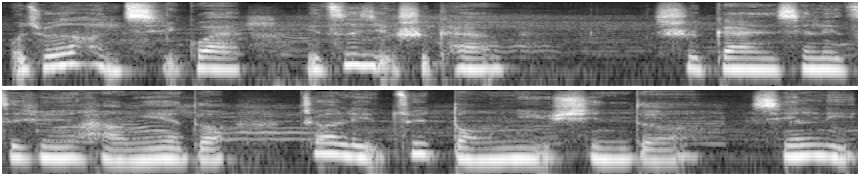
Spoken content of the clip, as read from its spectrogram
我觉得很奇怪，你自己是看。是干心理咨询行业的，这里最懂女性的心理，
